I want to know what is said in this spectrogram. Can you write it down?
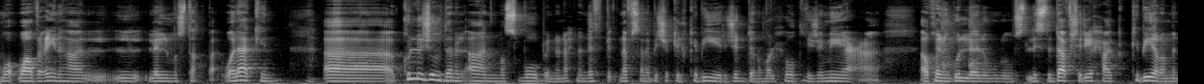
واضعينها للمستقبل. ولكن آه كل جهدنا الآن مصبوب إنه نحن نثبت نفسنا بشكل كبير جدا وملحوظ لجميع أو خلينا نقول لاستهداف شريحة كبيرة من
